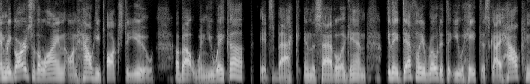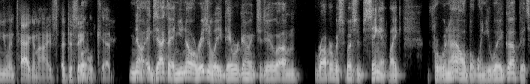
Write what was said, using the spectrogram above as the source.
In regards to the line on how he talks to you about when you wake up, it's back in the saddle again. They definitely wrote it that you hate this guy. How can you antagonize a disabled kid? No, exactly. And you know, originally they were going to do um Robert was supposed to sing it like for now, but when you wake up, it's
